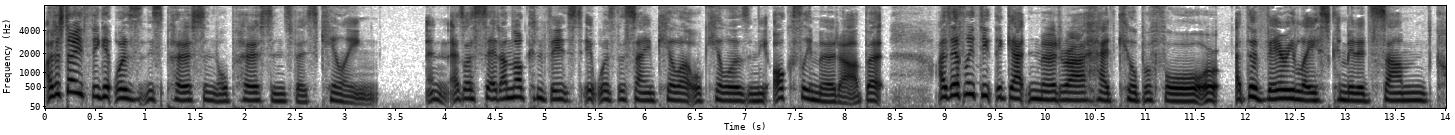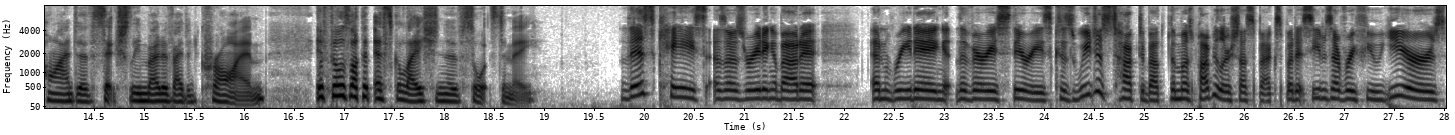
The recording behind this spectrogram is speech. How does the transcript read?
I just don't think it was this person or persons first killing. And as I said, I'm not convinced it was the same killer or killers in the Oxley murder, but I definitely think the Gatton murderer had killed before, or at the very least committed some kind of sexually motivated crime. It feels like an escalation of sorts to me. This case, as I was reading about it, and reading the various theories because we just talked about the most popular suspects, but it seems every few years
